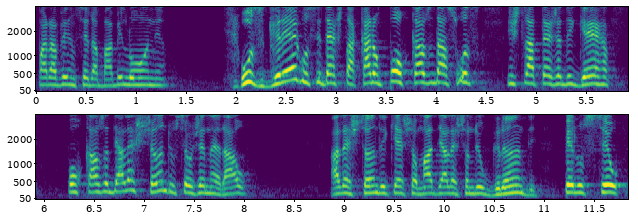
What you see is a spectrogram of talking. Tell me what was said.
para vencer a Babilônia. Os gregos se destacaram por causa das suas estratégias de guerra, por causa de Alexandre, o seu general. Alexandre, que é chamado de Alexandre o Grande, pelo seu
